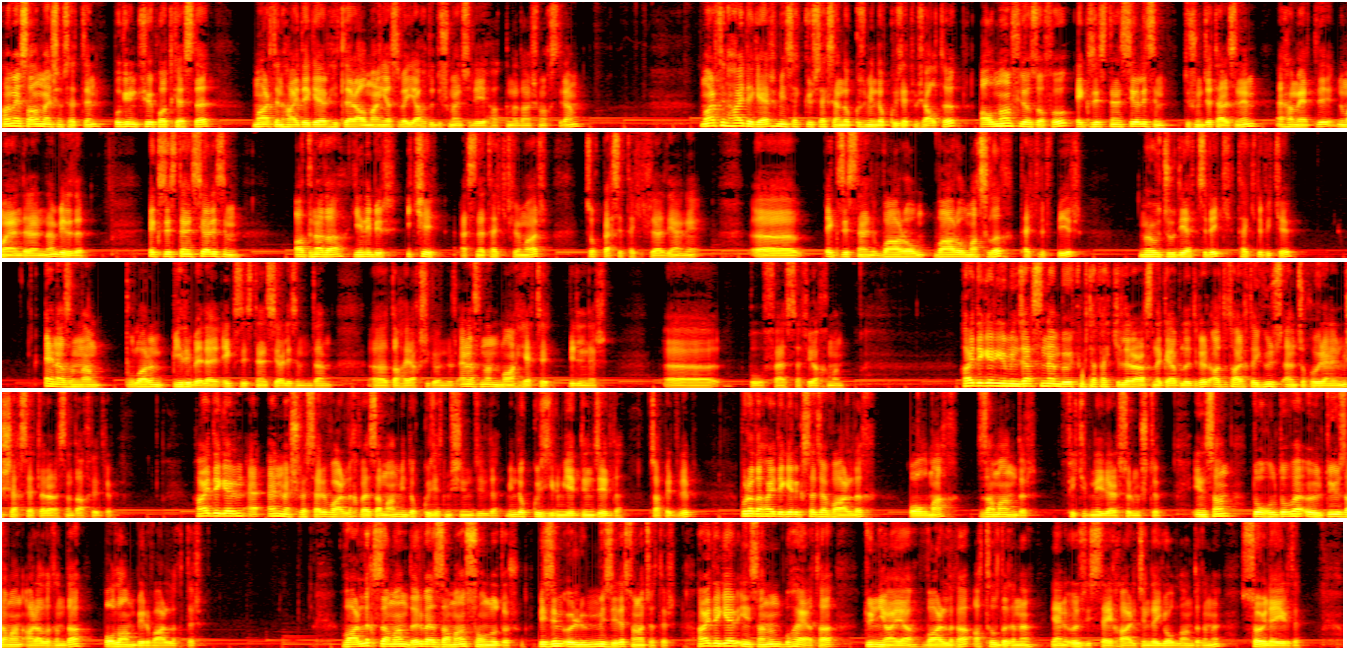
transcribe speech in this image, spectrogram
Hamıya salam, mən Şəmsəddin. Bugünkü podkastdə Martin Heidegger, Hitler Almaniyası və Yahudi düşmənçiliyi haqqında danışmaq istəyirəm. Martin Heidegger 1889-1976 Alman filozofu, ekzistensializm düşüncə tərzinin əhəmiyyətli nümayəndələrindən biridir. Ekzistensializm adına da yeni bir 2 əslində təklifim var. Çox bəsit təkliflərdir, yəni ə, ekzisten var ol var olmaçılıq təklif 1, mövcudiyyətçilik təklif 2. Ən azından bunların biri belə ekzistensializmdən ə, daha yaxşı görünür. Ən azından mahiyyəti bilinir. Ə, bu fəlsəfi axımın. Heidegger 20-ci əsrin ən böyük mütəfəkkirləri arasında qəbul edilir. Adı tarixdə 100 ən çox öyrənilmiş şəxsiyyətlər arasında daxil edilib. Heideggerin ən məşhur əsəri Varlıq və Zaman 1970-ci ildə, 1927-ci ildə çap edilib. Burada Heidegger qısaca varlıq, olmaq, zamandır fikrini irəli sürmüşdü. İnsan doğulduğu və öldüyü zaman aralığında olan bir varlıqdır. Varlıq zamandır və zaman sonludur. Bizim ölümümüz ilə sona çatır. Heidegger insanın bu həyata, dünyaya, varlığa atıldığını yəni öz istəyi xaricində yollandığını söyləyirdi.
